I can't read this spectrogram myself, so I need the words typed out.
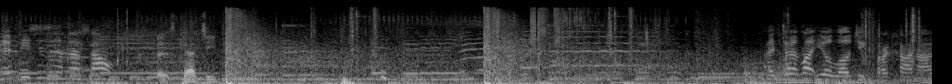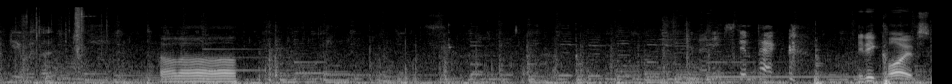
Herpes isn't a song. but it's catchy. I don't like your logic, but I can't argue with it. Ta-da. I need Stimpak. You need cloves.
